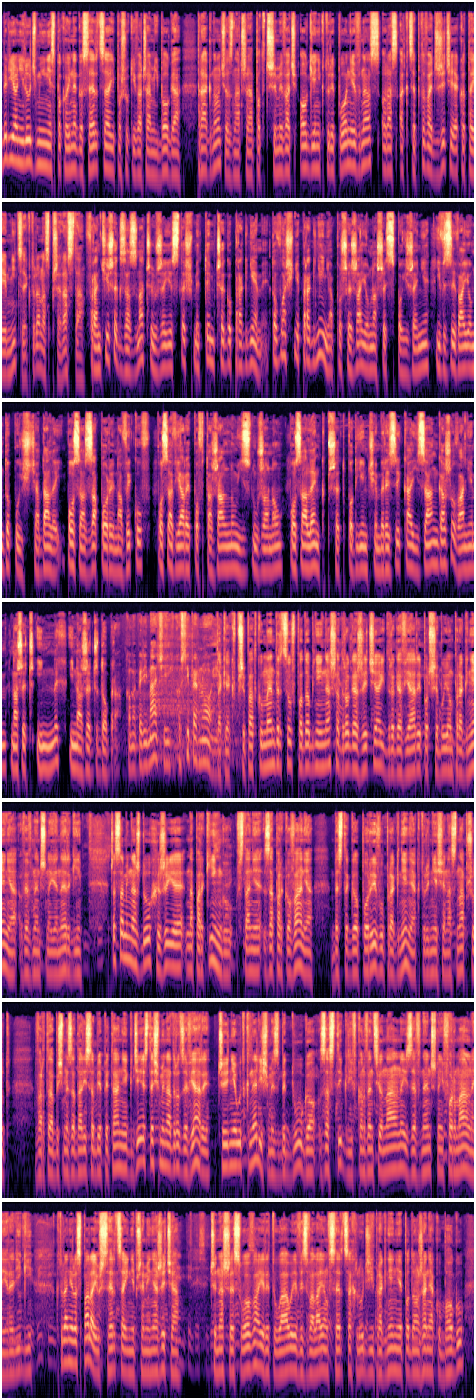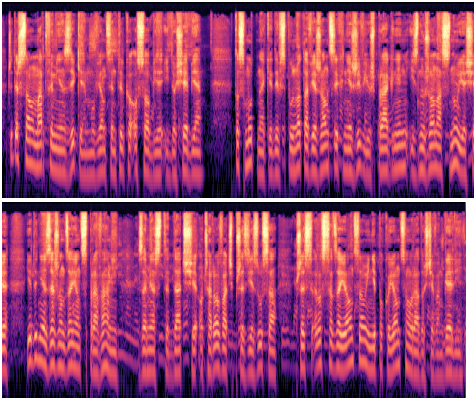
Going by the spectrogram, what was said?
Byli oni ludźmi niespokojnego serca i poszukiwaczami Boga. Pragnąć oznacza podtrzymywać ogień, który płonie w nas oraz akceptować życie jako tajemnicę, która nas przerasta. Franciszek zaznaczył, że jesteśmy tym, czego pragniemy. To właśnie pragnienia poszerzają nasze spojrzenie i wzywają do pójścia dalej, poza zapory nawyków, poza wiarę powtarzalną i znużoną, poza lęk przed podjęciem ryzyka i zaangażowaniem na rzecz innych i na rzecz dobra. Tak jak w przypadku mędrców, podobnie i nasza droga życia i droga wiary potrzebują pragnienia wewnętrznej energii. Czasami nasz duch żyje na parkingu, w stanie zaparkowania, bez tego porywu pragnienia, który niesie nas naprzód. Warto, abyśmy zadali sobie pytanie, gdzie jesteśmy na drodze wiary, czy nie utknęliśmy zbyt długo, zastygli w konwencjonalnej, zewnętrznej, formalnej religii, która nie rozpala już serca i nie przemienia życia. Czy nasze słowa i rytuały wyzwalają w sercach ludzi pragnienie podążania ku Bogu, czy też są martwym językiem mówiącym tylko o sobie i do siebie? To smutne, kiedy wspólnota wierzących nie żywi już pragnień i znużona snuje się, jedynie zarządzając sprawami, zamiast dać się oczarować przez Jezusa, przez rozsadzającą i niepokojącą radość Ewangelii.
